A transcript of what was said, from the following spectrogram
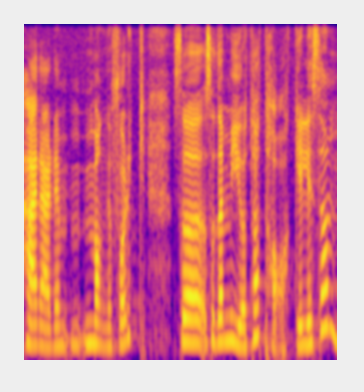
Her er det mange folk. Så, så det er mye å ta tak i, liksom.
